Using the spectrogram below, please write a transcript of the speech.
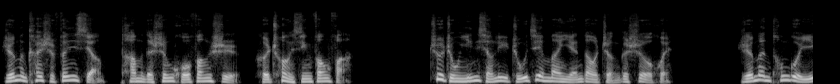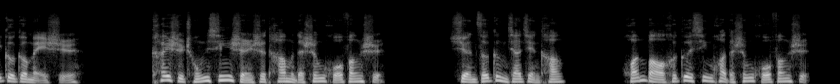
人们开始分享他们的生活方式和创新方法。这种影响力逐渐蔓延到整个社会。人们通过一个个美食，开始重新审视他们的生活方式，选择更加健康、环保和个性化的生活方式。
